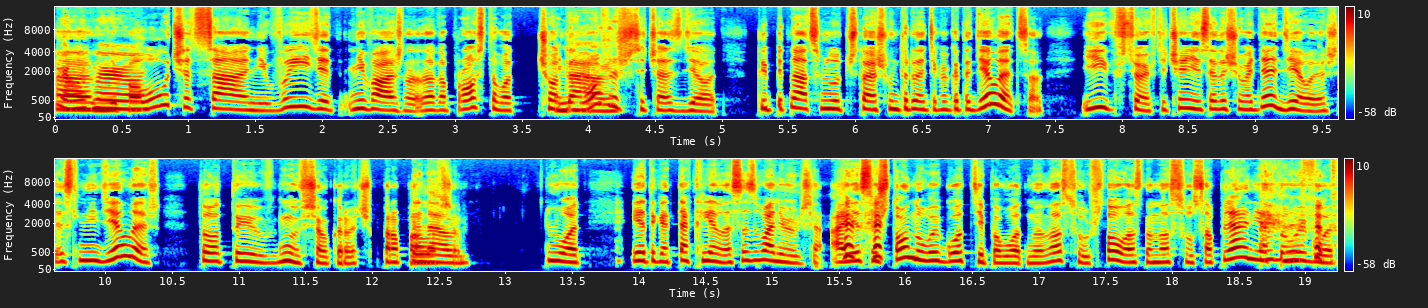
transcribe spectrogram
uh-huh. не получится, не выйдет, неважно. Надо просто вот, что да. ты можешь сейчас сделать, ты 15 минут читаешь в интернете, как это делается, и все, и в течение следующего дня делаешь. Если не делаешь, то ты, ну, все, короче, пропало да. все. Вот. И я такая, так, Лена, созваниваемся. А если что, Новый год, типа, вот на носу. Что у вас на носу? Сопля нет, Новый год.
